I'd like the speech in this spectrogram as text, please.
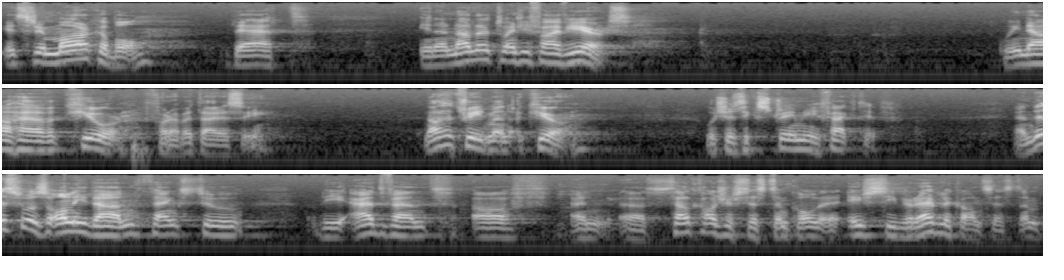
It's remarkable that in another 25 years, we now have a cure for hepatitis C. Not a treatment, a cure, which is extremely effective. And this was only done thanks to the advent of a cell culture system called an HCV replicon system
